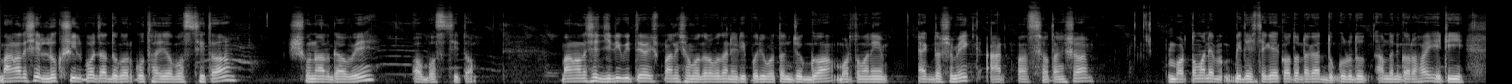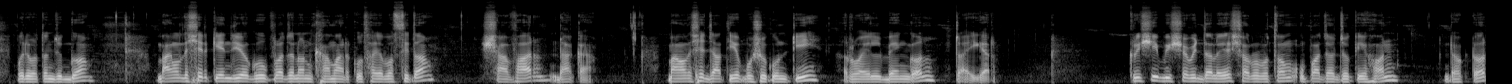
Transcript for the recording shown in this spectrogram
বাংলাদেশের লোকশিল্প জাদুঘর কোথায় অবস্থিত? সোনারগাঁওয়ে অবস্থিত। বাংলাদেশের জিডিপিতে প্রাণী সম্পদের অবদান এটি পরিবর্তনযোগ্য। বর্তমানে এক দশমিক আট পাঁচ শতাংশ। বর্তমানে বিদেশ থেকে কত টাকার গরু দুধ আমদানি করা হয় এটি পরিবর্তনযোগ্য। বাংলাদেশের কেন্দ্রীয় গো প্রজনন খামার কোথায় অবস্থিত? সাভার, ঢাকা। বাংলাদেশের জাতীয় পশু কোনটি? Royal Bengal tiger. কৃষি বিশ্ববিদ্যালয়ের সর্বপ্রথম উপাচার্য কে হন? ডক্টর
